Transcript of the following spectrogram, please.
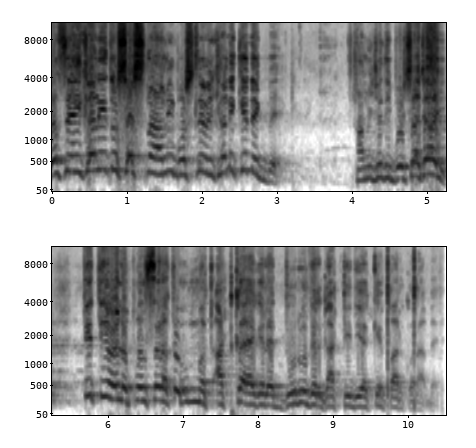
বলছে, এইখানেই তো শেষ না, আমি বসলে ওইখানে কে দেখবে? আমি যদি বসা যাই, তৃতীয় হইল পলসেরাতে উম্মত আটকায় গেলে দুরুদের গাঠটি দিয়ে কে পার করাবে?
